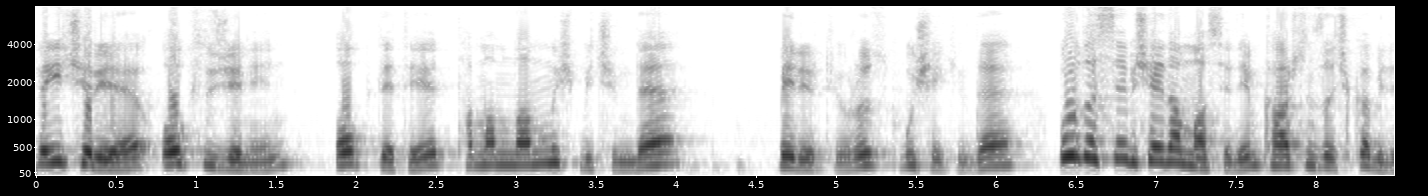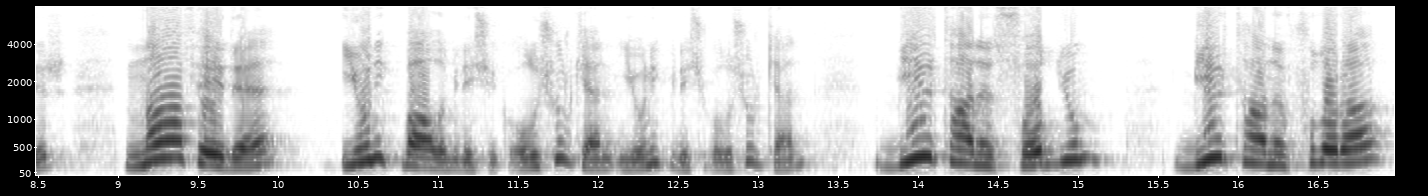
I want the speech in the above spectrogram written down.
Ve içeriye oksijenin okteti tamamlanmış biçimde belirtiyoruz. Bu şekilde. Burada size bir şeyden bahsedeyim. Karşınıza çıkabilir. NaF'de iyonik bağlı bileşik oluşurken, iyonik bileşik oluşurken bir tane sodyum, bir tane flora,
